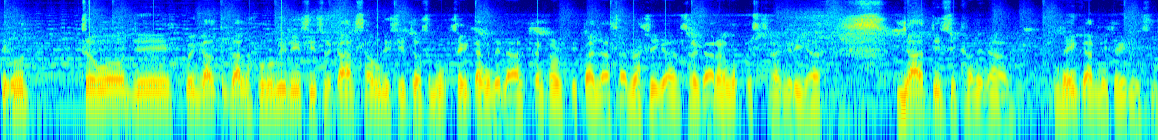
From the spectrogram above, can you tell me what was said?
ਤੇ ਉੱਥੋਂ ਜੇ ਕੋਈ ਗਲਤ ਗੱਲ ਹੋ ਵੀ ਰਹੀ ਸੀ, ਸਰਕਾਰ ਸਮਝਦੀ ਸੀ ਤਾਂ ਉਸ ਨੂੰ ਸਹੀ ਢੰਗ ਦੇ ਨਾਲ ਕੰਟਰੋਲ ਕੀਤਾ ਜਾ ਸਕਦਾ ਸੀਗਾ। ਸਰਕਾਰਾਂ ਨੂੰ ਇਸ ਤਰ੍ਹਾਂ ਜਿਹੜੀ ਆ, ਜਾਤੀ ਸਿੱਖਾਂ ਦੇ ਨਾਲ ਨਹੀਂ ਕਰਨੀ ਚਾਹੀਦੀ ਸੀ।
